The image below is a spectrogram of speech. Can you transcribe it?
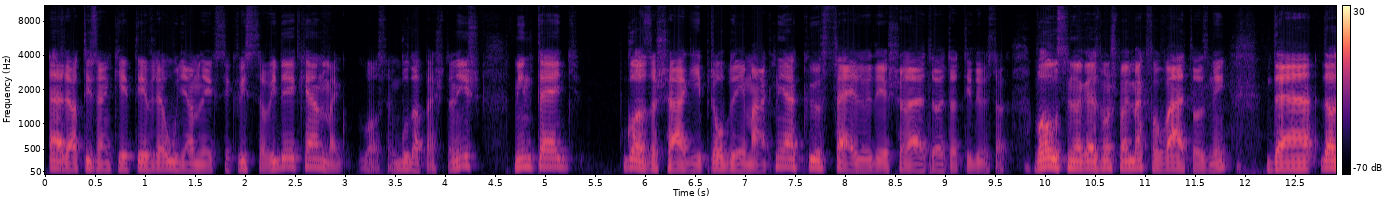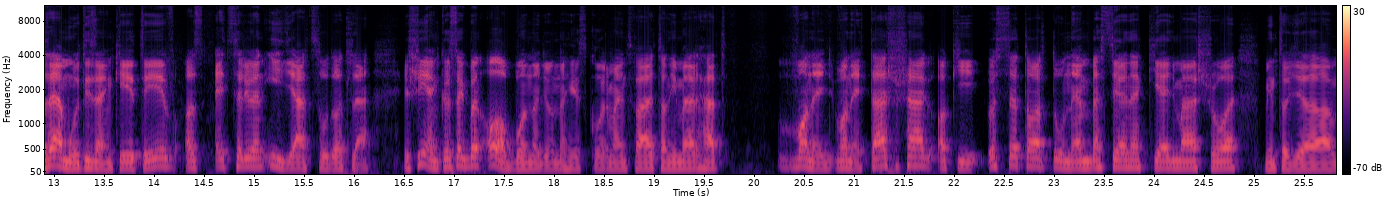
erre a 12 évre úgy emlékszik vissza vidéken, meg valószínűleg Budapesten is, mint egy gazdasági problémák nélkül fejlődéssel eltöltött időszak. Valószínűleg ez most majd meg fog változni, de, de az elmúlt 12 év az egyszerűen így játszódott le. És ilyen közegben alapból nagyon nehéz kormányt váltani, mert hát van egy, van egy társaság, aki összetartó, nem beszélnek ki egymásról, mint hogy a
